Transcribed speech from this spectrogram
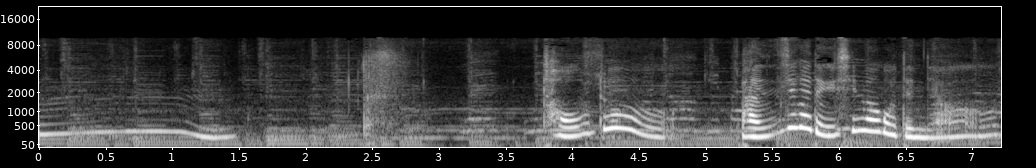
음. 저도 난시가 되게 심하거든요.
